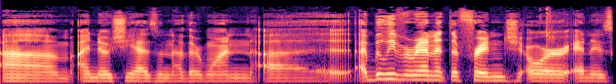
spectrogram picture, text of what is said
Um i know she has another one uh i believe it ran at the fringe or and is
